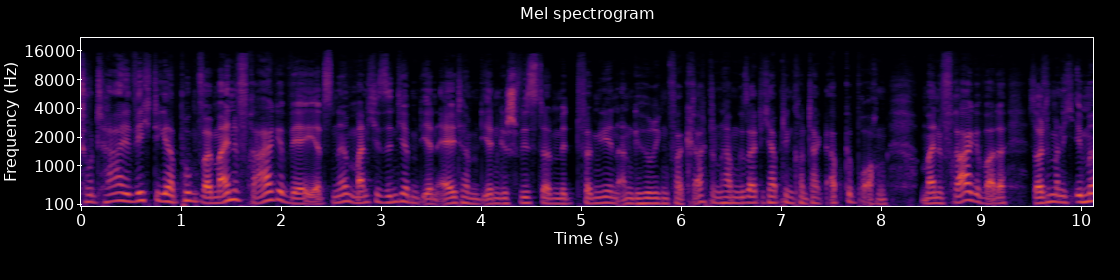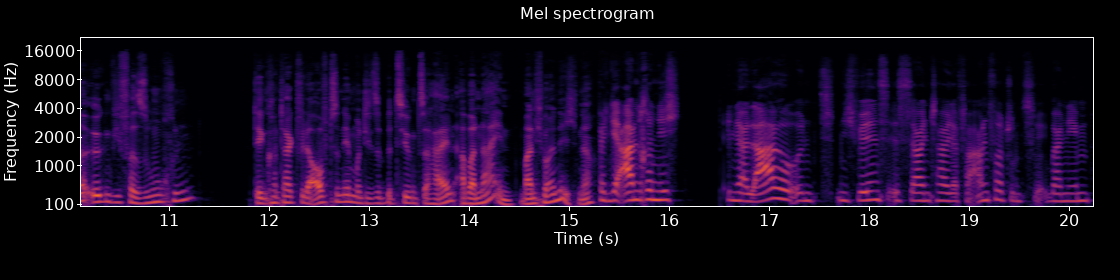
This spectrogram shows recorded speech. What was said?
total wichtiger Punkt, weil meine Frage wäre jetzt, ne, manche sind ja mit ihren Eltern, mit ihren Geschwistern, mit Familienangehörigen verkracht und haben gesagt, ich habe den Kontakt abgebrochen. Und meine Frage war da, sollte man nicht immer irgendwie versuchen, den Kontakt wieder aufzunehmen und diese Beziehung zu heilen? Aber nein, manchmal nicht, ne? Wenn der andere nicht in der Lage und nicht willens ist, seinen Teil der Verantwortung zu übernehmen,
